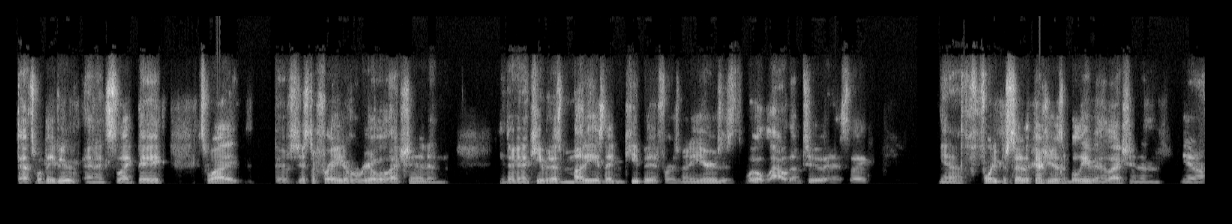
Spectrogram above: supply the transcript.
that's what they do. And it's like they it's why they're just afraid of a real election and they're going to keep it as muddy as they can keep it for as many years as we'll allow them to. And it's like, you know, 40% of the country doesn't believe in the election. And, you know,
